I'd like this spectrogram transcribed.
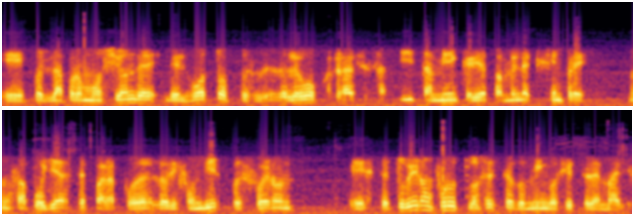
eh, pues la promoción de- del voto, pues desde luego pues, gracias a ti también, querida Pamela, que siempre nos apoyaste para poderlo difundir, pues fueron, este, tuvieron frutos este domingo 7 de mayo.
